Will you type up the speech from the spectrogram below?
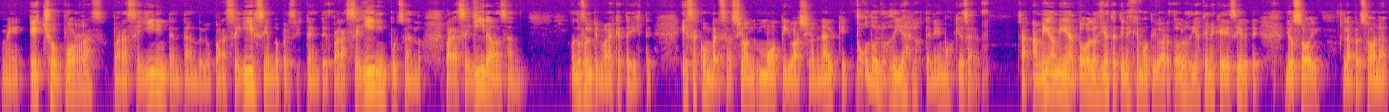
me echo porras para seguir intentándolo, para seguir siendo persistente, para seguir impulsando, para seguir avanzando. ¿Cuándo fue la última vez que te diste esa conversación motivacional que todos los días los tenemos que hacer? O sea, amiga mía, todos los días te tienes que motivar, todos los días tienes que decirte, yo soy la persona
